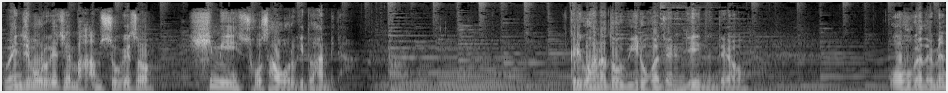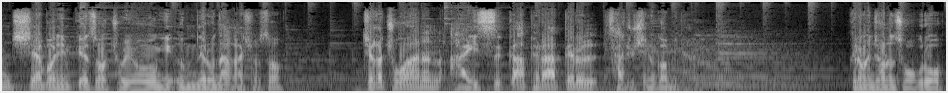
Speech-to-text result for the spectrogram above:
왠지 모르게 제 마음속에서 힘이 솟아오르기도 합니다. 그리고 하나 더 위로가 되는 게 있는데요. 오후가 되면 시아버님께서 조용히 읍내로 나가셔서 제가 좋아하는 아이스 카페 라떼를 사주시는 겁니다. 그러면 저는 속으로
